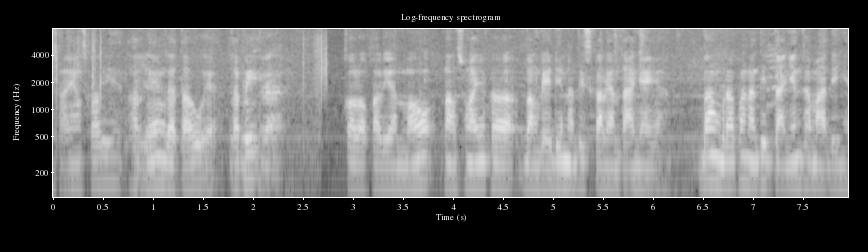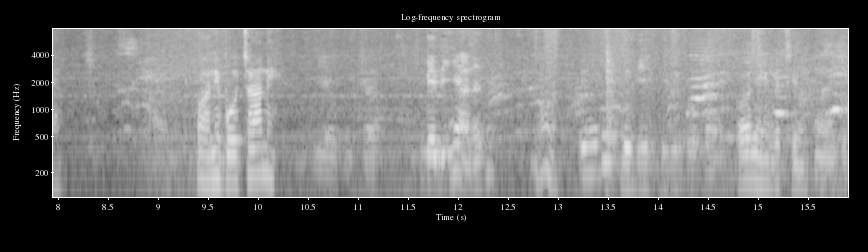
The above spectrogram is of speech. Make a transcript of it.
sayang sekali harganya nggak tahu ya. Tapi Ultra. kalau kalian mau langsung aja ke Bang Dede nanti sekalian tanya ya. Bang berapa nanti ditanyain sama adiknya. Wah ini bocah nih. Iya, ultra. Babynya ada tuh. Mana? Ini tuh baby baby ultra. Oh ini yang kecil. Nah, itu.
